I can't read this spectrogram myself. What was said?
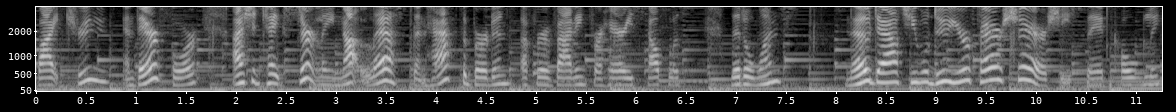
Quite true, and therefore I should take certainly not less than half the burden of providing for Harry's helpless little ones. No doubt you will do your fair share, she said coldly,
